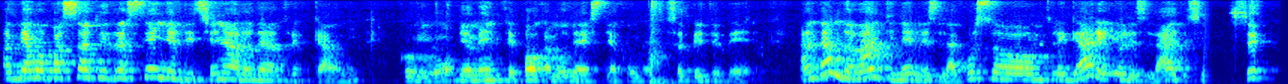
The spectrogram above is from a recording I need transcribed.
abbiamo passato in rassegna il dizionario della Treccani, con ovviamente poca modestia, come sapete bene. Andando avanti nelle slide, posso plegare io le slide? Sì. sì.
